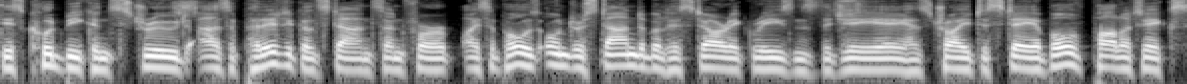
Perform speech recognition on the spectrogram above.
This could be construed as a political stance, and for, I suppose, understandable historic reasons, the GAA has tried to stay above politics.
